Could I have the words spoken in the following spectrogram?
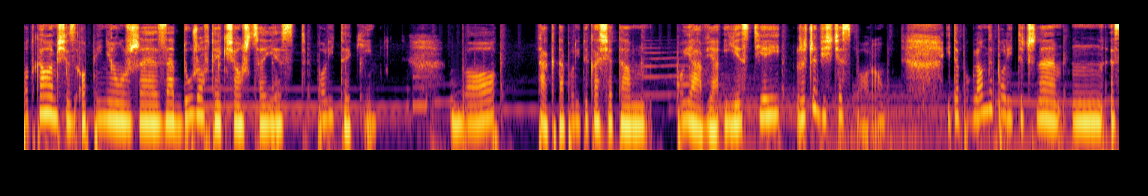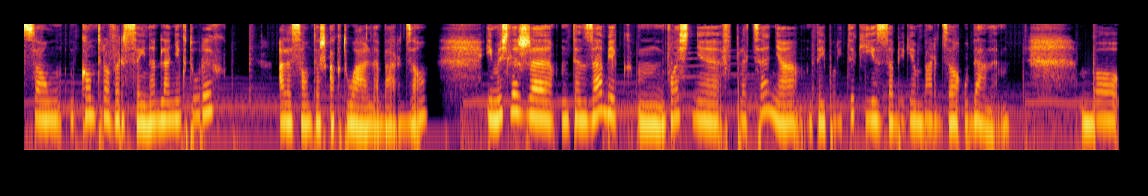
Spotkałam się z opinią, że za dużo w tej książce jest polityki, bo tak, ta polityka się tam pojawia i jest jej rzeczywiście sporo. I te poglądy polityczne mm, są kontrowersyjne dla niektórych, ale są też aktualne bardzo. I myślę, że ten zabieg mm, właśnie wplecenia tej polityki jest zabiegiem bardzo udanym bo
